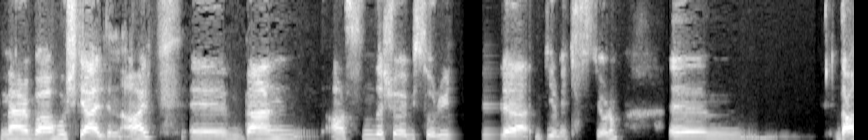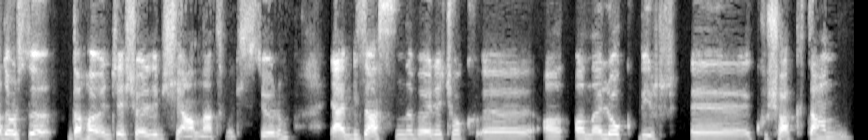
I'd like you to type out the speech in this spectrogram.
merhaba, hoş geldin Alp. E, ben aslında şöyle bir soruyla girmek istiyorum. E, daha doğrusu daha önce şöyle bir şey anlatmak istiyorum. Yani biz aslında böyle çok e, analog bir e, kuşaktan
